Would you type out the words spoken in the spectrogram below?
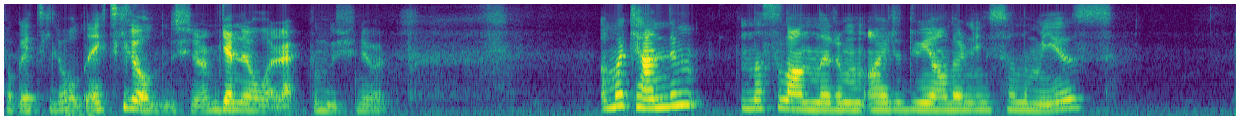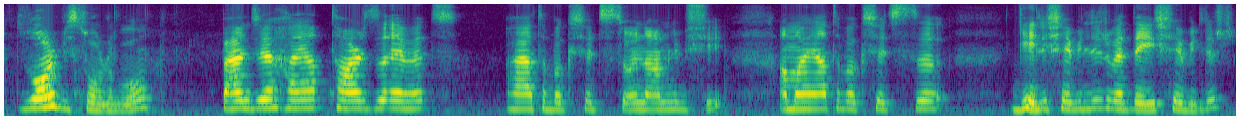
çok etkili olduğunu, etkili olduğunu düşünüyorum. Genel olarak bunu düşünüyorum. Ama kendim nasıl anlarım ayrı dünyaların insanı mıyız? Zor bir soru bu. Bence hayat tarzı evet, hayata bakış açısı önemli bir şey. Ama hayata bakış açısı gelişebilir ve değişebilir.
